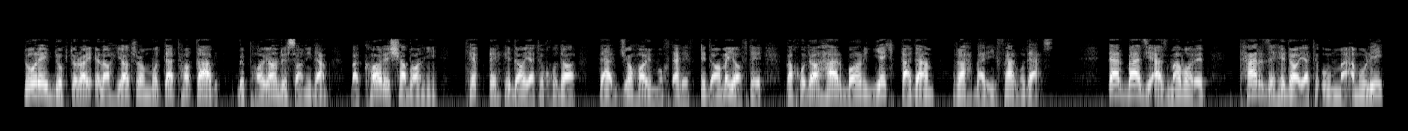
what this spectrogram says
دوره دکترای الهیات را مدتها قبل به پایان رسانیدم و کار شبانی طبق هدایت خدا در جاهای مختلف ادامه یافته و خدا هر بار یک قدم رهبری فرموده است. در بعضی از موارد طرز هدایت او معمولی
